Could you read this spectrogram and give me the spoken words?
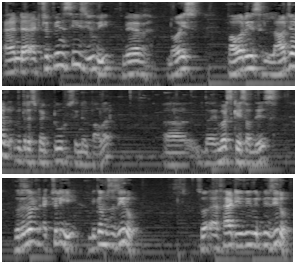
And uh, at frequencies UV, where noise power is larger with respect to signal power, uh, the inverse case of this, the result actually becomes zero. So F hat UV will be zero.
